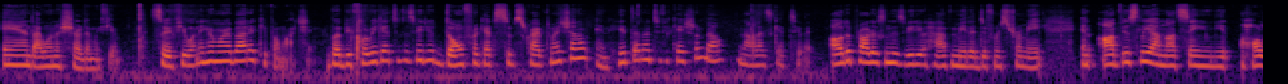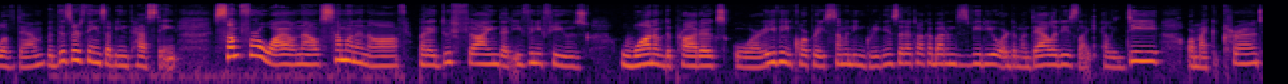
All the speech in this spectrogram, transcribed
and I want to share them with you. So if you want to hear more about it, keep on watching. But before we get to this video, don't forget to subscribe to my channel and hit that notification bell. Now let's get to it. All the products in this video have made a difference for me. And obviously, I'm not saying you need all of them, but these are things I've been testing. Some for a while now, some on and off, but I do find that even if you use one of the products or even incorporate some of the ingredients that I talk about in this video or the modalities like LED or microcurrent,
